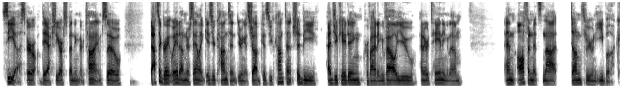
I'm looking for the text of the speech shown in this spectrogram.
see us or they actually are spending their time? So that's a great way to understand like, is your content doing its job? Because your content should be educating, providing value, entertaining them. And often it's not done through an ebook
